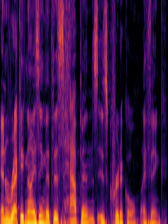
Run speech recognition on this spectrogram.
And recognizing that this happens is critical, I think.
